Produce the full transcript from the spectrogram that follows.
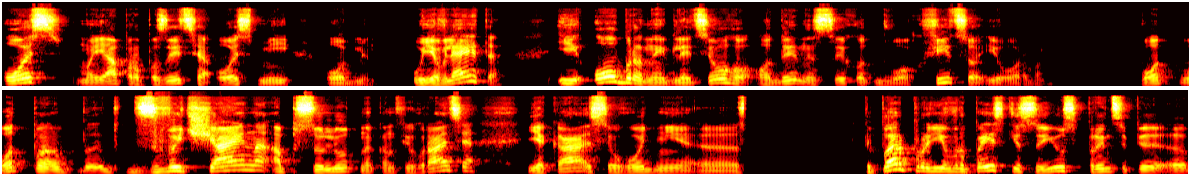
Ось моя пропозиція. Ось мій обмін. Уявляєте? І обраний для цього один із цих от двох: Фіцо і Орбан. От, от п- звичайна абсолютна конфігурація, яка сьогодні е, Тепер про європейський союз, в принципі, е,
